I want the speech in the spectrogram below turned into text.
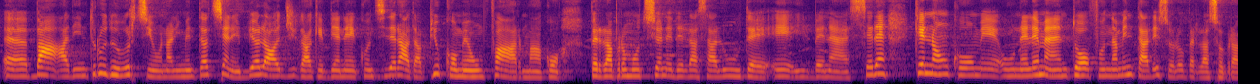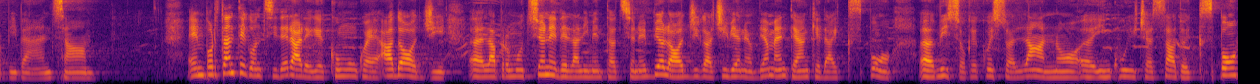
va ad introdursi un'alimentazione biologica che viene considerata più come un farmaco per la promozione della salute e il benessere che non come un elemento fondamentale solo per la sopravvivenza. È importante considerare che comunque ad oggi eh, la promozione dell'alimentazione biologica ci viene ovviamente anche da Expo, eh, visto che questo è l'anno eh, in cui c'è stato Expo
